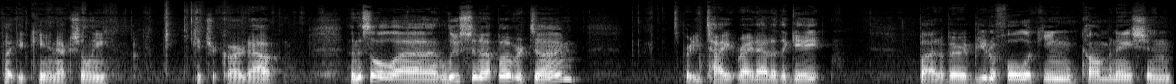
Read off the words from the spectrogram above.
but you can actually get your card out. And this will uh, loosen up over time. It's pretty tight right out of the gate, but a very beautiful looking combination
